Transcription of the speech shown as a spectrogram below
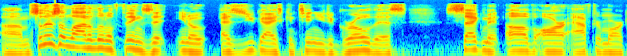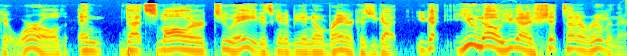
Um, so there's a lot of little things that you know as you guys continue to grow this segment of our aftermarket world and that smaller 2.8 is going to be a no-brainer because you got you got you know you got a shit ton of room in there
